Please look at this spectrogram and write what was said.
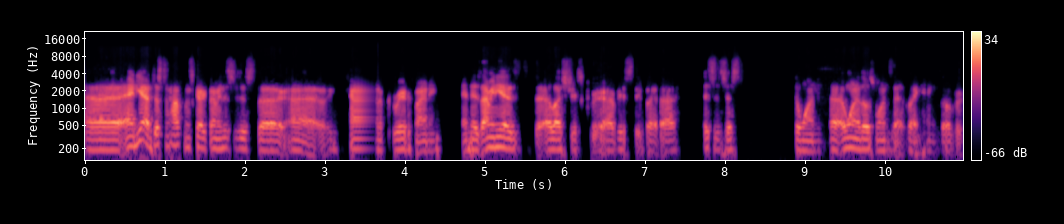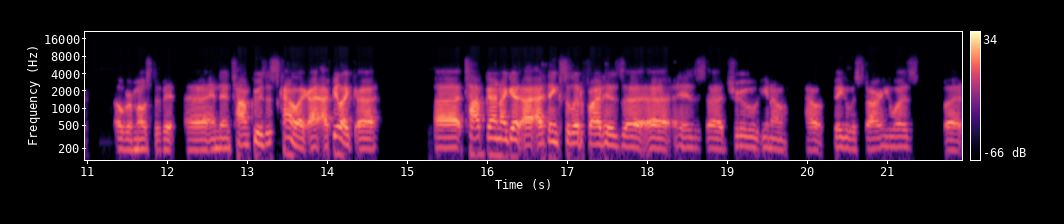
Uh, and yeah, Dustin Hoffman's character. I mean, this is just uh, uh, kind of career defining and his. I mean, he has an illustrious career, obviously, but uh, this is just the one, uh, one of those ones that like hangs over over most of it. Uh, and then Tom Cruise, this is kind of like I, I feel like uh, uh, Top Gun. I get, I, I think solidified his uh, his true, you know, how big of a star he was. But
